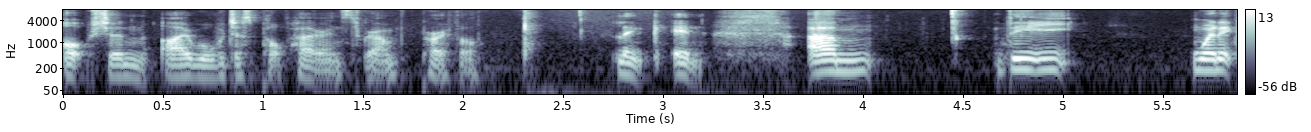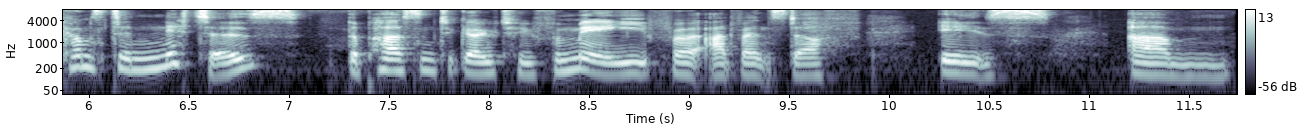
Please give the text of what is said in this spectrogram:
option, I will just pop her Instagram profile link in. Um, the when it comes to knitters, the person to go to for me for Advent stuff is um,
